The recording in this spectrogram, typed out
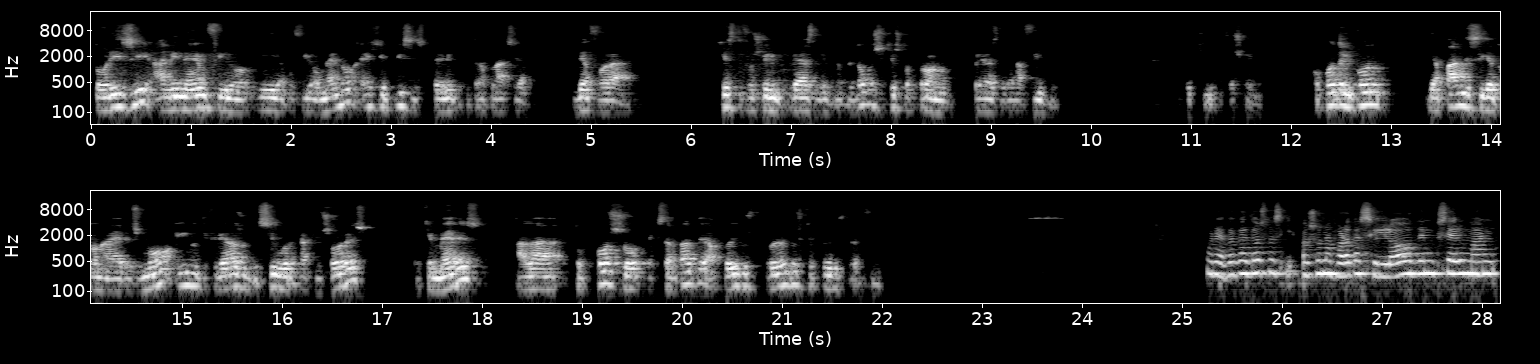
το ρύζι, αν είναι έμφυο ή αποφυωμένο, έχει επίσης περίπου τετραπλάσια διαφορά και στη φωσφίνη που χρειάζεται για την απεντόμωση και στο χρόνο που χρειάζεται για να φύγει από εκεί η φωσφίνη. Οπότε λοιπόν η απάντηση για τον αερισμό είναι ότι χρειάζονται σίγουρα κάποιες ώρες και μέρες, αλλά το πόσο εξαρτάται από το είδος του προϊόντος και από το είδος του αερισμού. Ωραία, βέβαια εδώ όσον αφορά τα σιλό δεν ξέρουμε αν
